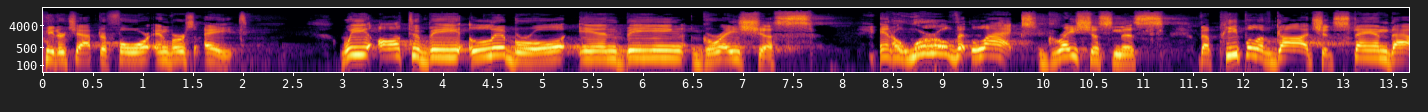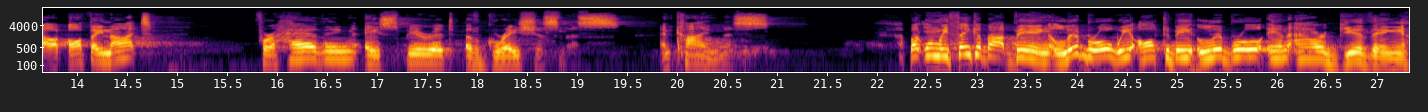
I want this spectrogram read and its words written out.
Peter chapter 4 and verse 8. We ought to be liberal in being gracious. In a world that lacks graciousness, the people of God should stand out, ought they not? For having a spirit of graciousness and kindness. But when we think about being liberal, we ought to be liberal in our giving.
